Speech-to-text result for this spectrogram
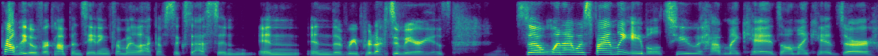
probably overcompensating for my lack of success in in in the reproductive areas. Yeah. So, when I was finally able to have my kids, all my kids are,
